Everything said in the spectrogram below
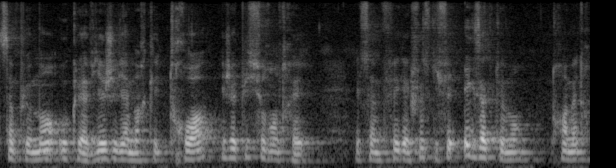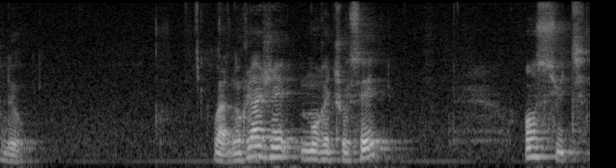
simplement au clavier, je viens marquer 3 et j'appuie sur Entrée. Et ça me fait quelque chose qui fait exactement 3 mètres de haut. Voilà, donc là j'ai mon rez-de-chaussée. Ensuite,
